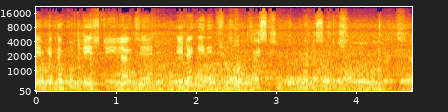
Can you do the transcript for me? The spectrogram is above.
দেখে তো খুব টেস্টি লাগছে। এটা কি দিচ্ছ আইসক্রিম বাটারস্কচ আচ্ছা।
